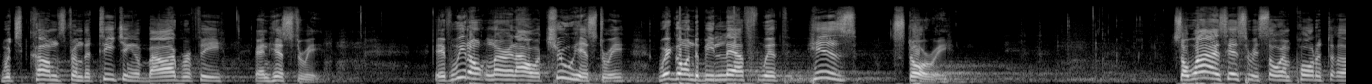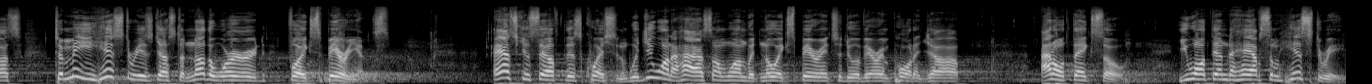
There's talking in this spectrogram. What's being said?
which comes from the teaching of biography and history. If we don't learn our true history, we're going to be left with his story. So, why is history so important to us? To me, history is just another word for experience. Ask yourself this question Would you want to hire someone with no experience to do a very important job? I don't think so. You want them to have some history.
